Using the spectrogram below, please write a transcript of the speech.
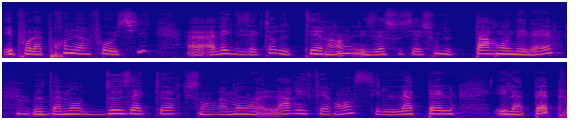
et pour la première fois aussi avec des acteurs de terrain, les associations de parents d'élèves, notamment deux acteurs qui sont vraiment la référence, c'est l'Appel et la PEP,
